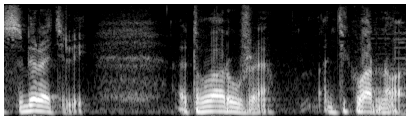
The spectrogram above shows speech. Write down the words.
собирателей этого оружия антикварного.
